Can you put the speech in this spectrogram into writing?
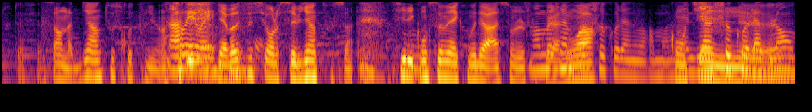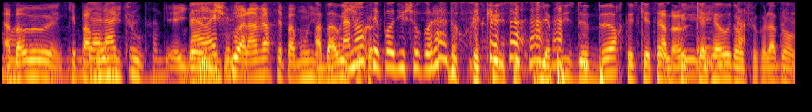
tout à fait. Ça, on a bien tous retenu. hein. Ah oui, oui. Il n'y a pas de souci, on le sait bien tous. hein. S'il est consommé avec modération, le chocolat moi, j'aime pas noir le chocolat noir. Moi. Contient bien le chocolat une, euh, blanc. Ah moi. bah oui, oui, qui est pas bon du tout. Et- Bah ouais, du coup, à l'inverse, c'est pas bon du Ah tout. bah oui, Ah non, choco- c'est pas du chocolat. que il y a plus de beurre que de, cata- Ah bah que de oui, cacao oui, dans le chocolat blanc.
